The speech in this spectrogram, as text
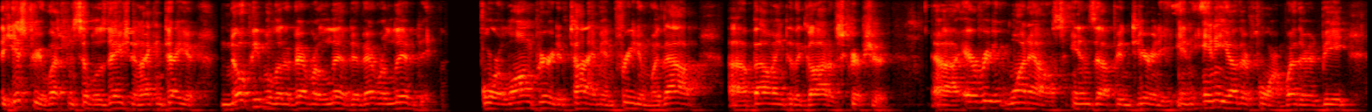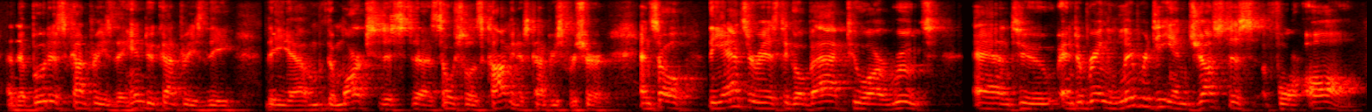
the history of Western civilization, and I can tell you, no people that have ever lived have ever lived for a long period of time in freedom without uh, bowing to the God of Scripture uh, everyone else ends up in tyranny in any other form, whether it be the Buddhist countries, the Hindu countries, the the um, the Marxist, uh, socialist, communist countries for sure. And so the answer is to go back to our roots and to and to bring liberty and justice for all.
